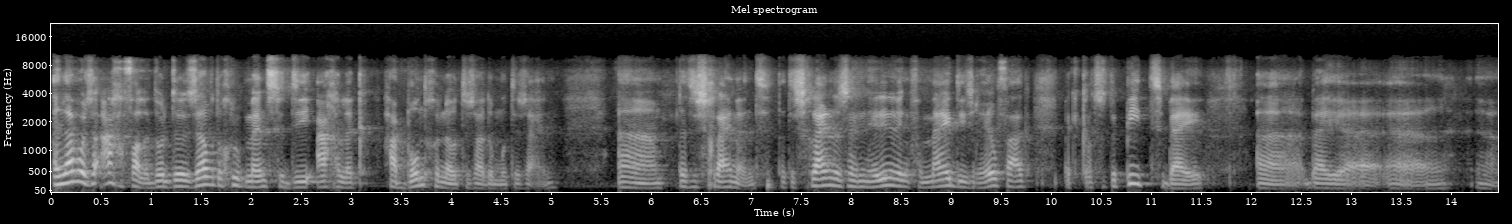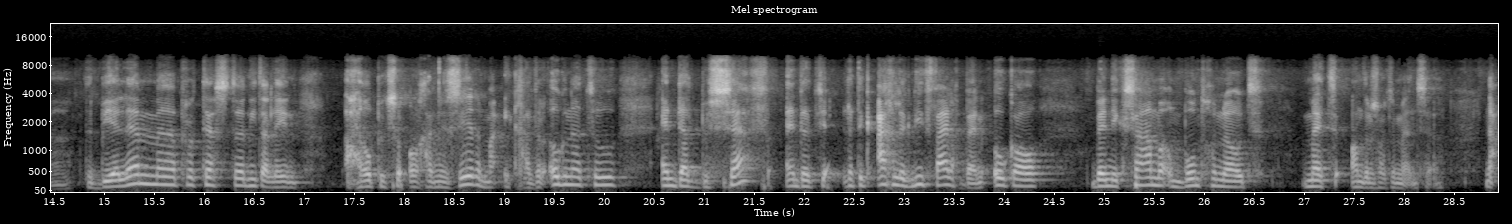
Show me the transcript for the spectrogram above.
en daar wordt ze aangevallen door dezelfde groep mensen die eigenlijk haar bondgenoten zouden moeten zijn. Uh, dat is schrijnend. Dat is schrijnend. Dat is een herinnering van mij die zich heel vaak bij Katsutte Piet, bij, uh, bij uh, de BLM-protesten, niet alleen help ik ze organiseren, maar ik ga er ook naartoe. En dat besef en dat, je, dat ik eigenlijk niet veilig ben, ook al ben ik samen een bondgenoot met andere soorten mensen. Nou,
